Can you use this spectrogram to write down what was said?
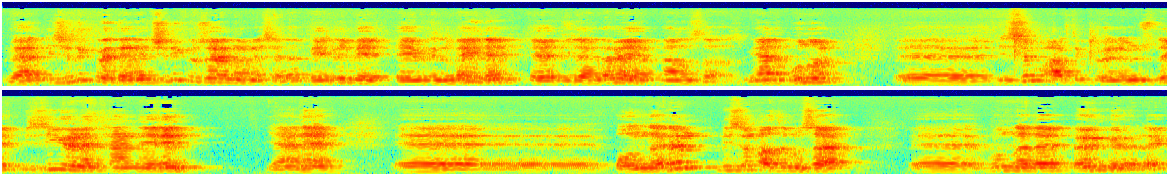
vergicilik ve denetçilik üzerine mesela belli bir evrilmeyle e, ilerleme yapmanız lazım. Yani bunu e, bizim artık önümüzde bizi yönetenlerin yani e, onların bizim adımıza e, bunları öngörerek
